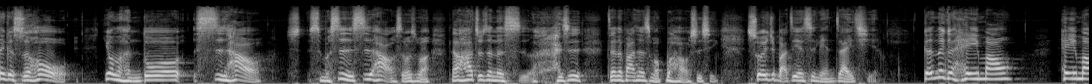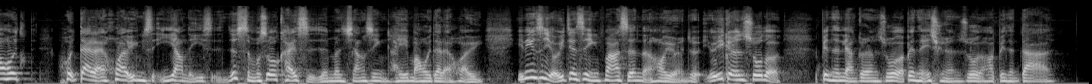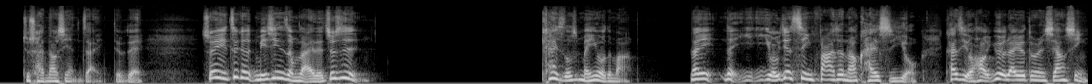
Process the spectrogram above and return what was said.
那个时候用了很多四号，什么四十四号，什么什么，然后他就真的死了，还是真的发生什么不好的事情，所以就把这件事连在一起，跟那个黑猫，黑猫会会带来坏运是一样的意思。就什么时候开始人们相信黑猫会带来坏运？一定是有一件事情发生的，然后有人就有一个人说了，变成两个人说了，变成一群人说，然后变成大家就传到现在，对不对？所以这个迷信怎么来的？就是开始都是没有的嘛。那那有一件事情发生，然后开始有，开始有，哈，越来越多人相信，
